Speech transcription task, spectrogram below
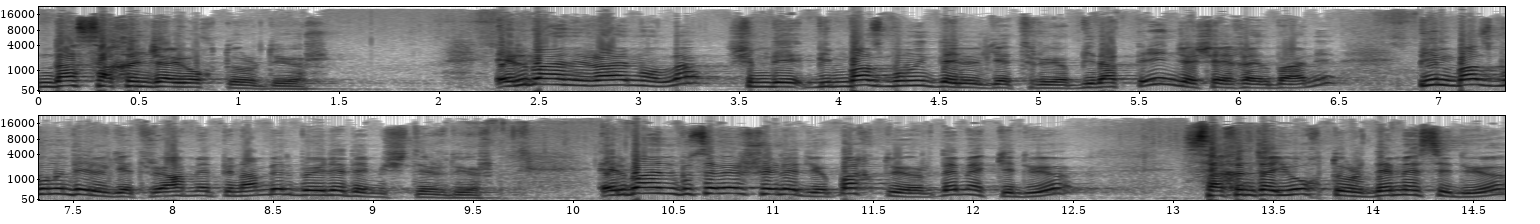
da sakınca yoktur diyor. Elbani Rahimullah, şimdi Binbaz bunu delil getiriyor. Bidat deyince Şeyh Elbani, Binbaz bunu delil getiriyor. Ahmet bin Hanbel böyle demiştir diyor. Elbani bu sefer şöyle diyor, bak diyor, demek ki diyor, sakınca yoktur demesi diyor,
